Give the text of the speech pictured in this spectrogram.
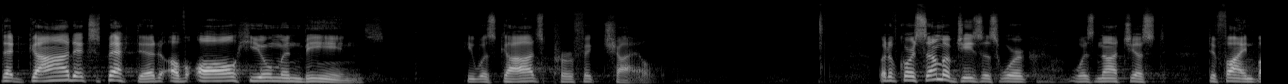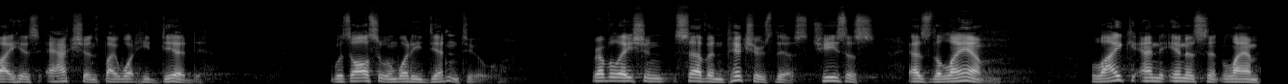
that God expected of all human beings. He was God's perfect child. But of course, some of Jesus' work was not just defined by his actions, by what he did, it was also in what he didn't do. Revelation 7 pictures this Jesus as the Lamb, like an innocent lamb.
